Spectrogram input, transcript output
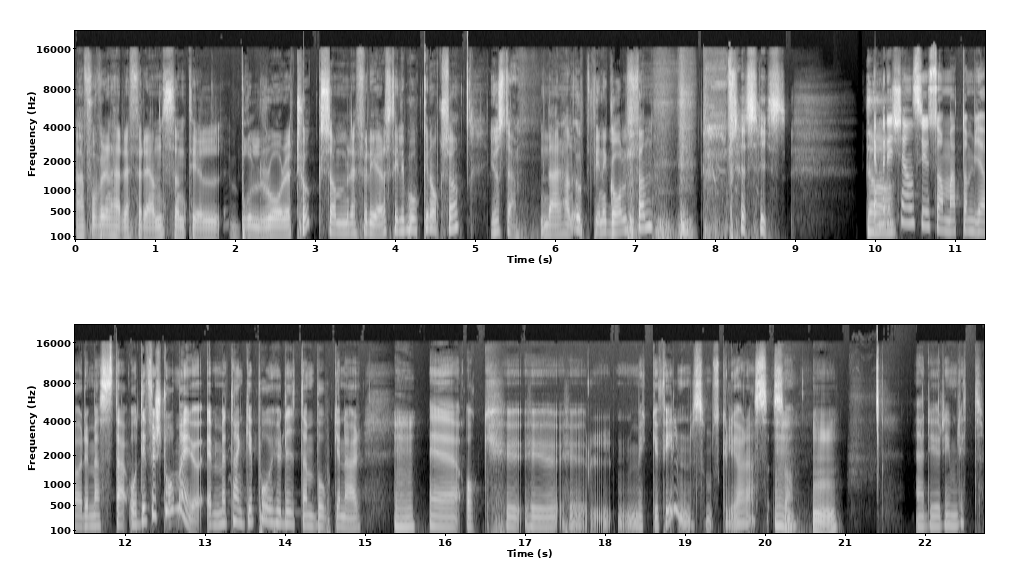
Här får vi den här referensen till Bullroarer Tuck som refereras till i boken också. Just det, När han uppfinner golfen. precis. Ja. Ja, men det känns ju som att de gör det mesta. Och det förstår man ju eh, med tanke på hur liten boken är mm, eh, och hur, hur, hur mycket film som skulle göras. Mm. Så Mm. är det ju rimligt.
